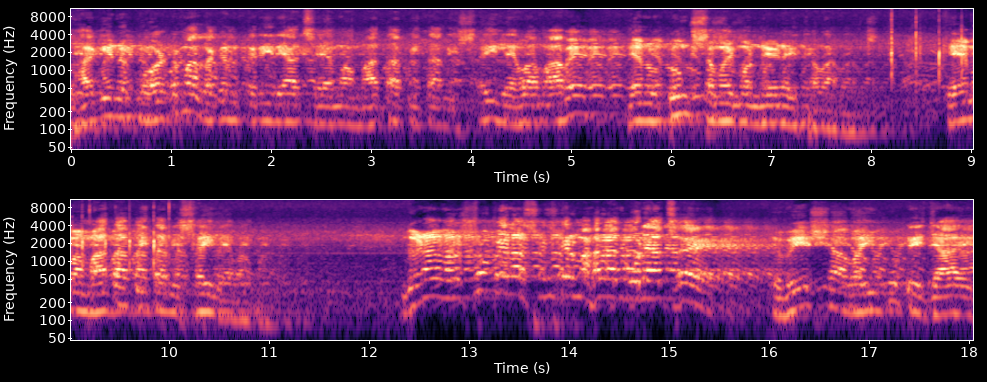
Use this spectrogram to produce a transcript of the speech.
ભાગીને કોર્ટમાં લગ્ન કરી રહ્યા છે, એમાં માતા પિતાની સહી લેવામાં આવે, એનો ટૂંક સમયમાં નિર્ણય થવાનો છે કે એમાં માતા પિતાની સહી લેવામાં ઘણા વર્ષો પહેલા શંકર મહારાજ છે કે વેશ્યા વૈકુટે જાય,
